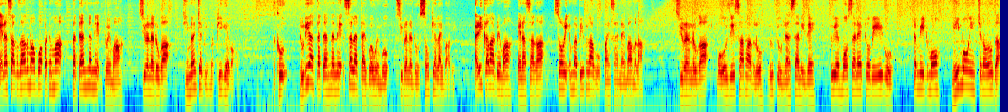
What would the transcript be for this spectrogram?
အန်နာဆာကစားသမားဘဝပထမတက်တန်းနှစ်နှစ်အတွင်းမှာစီရနာဒိုကရီမန်းချက်တွေမပြည့်ခဲ့ပါဘူး။အခုဒုတိယတက်တန်းနှစ်နှစ်ဆက်လက်တိုက်ပွဲဝင်ဖို့စီရနာဒိုဆုံးဖြတ်လိုက်ပါပြီ။အဲဒီကာလအတွင်းမှာအန်နာဆာက Sorry အမှတ်ပေးဖလားကိုပိုင်ဆိုင်နိုင်ပါမလား။စီရနာဒိုကမိုးအိုးစေးစားထားသလိုလူပြူလန်းဆန်းနေစေသူ့ရဲ့မော်ဆန်တဲ့ဖြိုပေးရေးကိုတမီတမောငီးမောရင်ကျွန်တော်တို့သာ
